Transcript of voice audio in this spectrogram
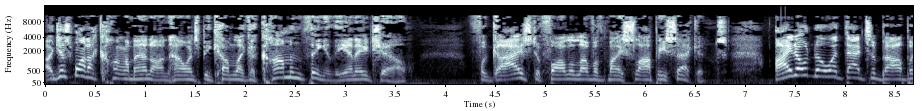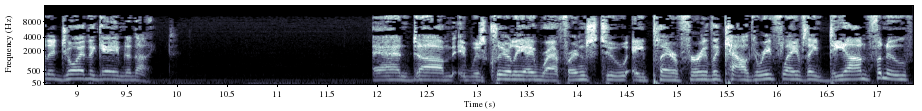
I just want to comment on how it's become like a common thing in the NHL for guys to fall in love with my sloppy seconds. I don't know what that's about, but enjoy the game tonight. And um, it was clearly a reference to a player for the Calgary Flames named Dion Phaneuf,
